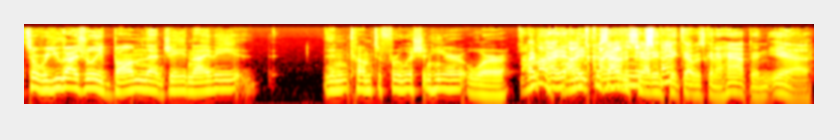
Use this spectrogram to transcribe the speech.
So were you guys really bummed that Jaden Ivey didn't come to fruition here, or I'm not I, I, bummed 'cause I I honestly, didn't I didn't think expect that was going to happen. Yeah.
